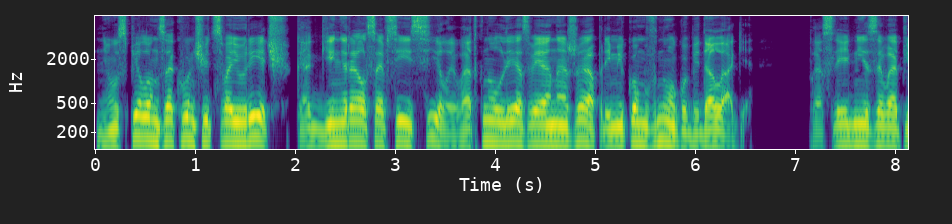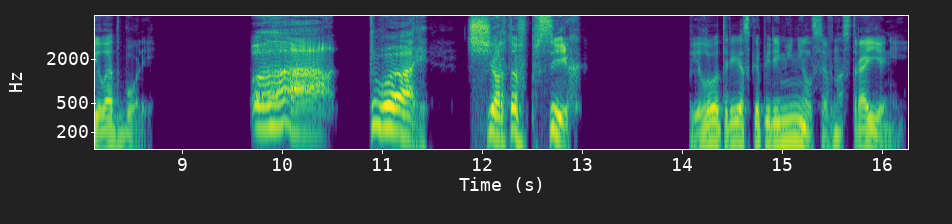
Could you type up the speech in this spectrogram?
Не успел он закончить свою речь, как генерал со всей силы воткнул лезвие ножа прямиком в ногу бедолаги. Последний завопил от боли. а, Тварь! Чертов псих!» Пилот резко переменился в настроении.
